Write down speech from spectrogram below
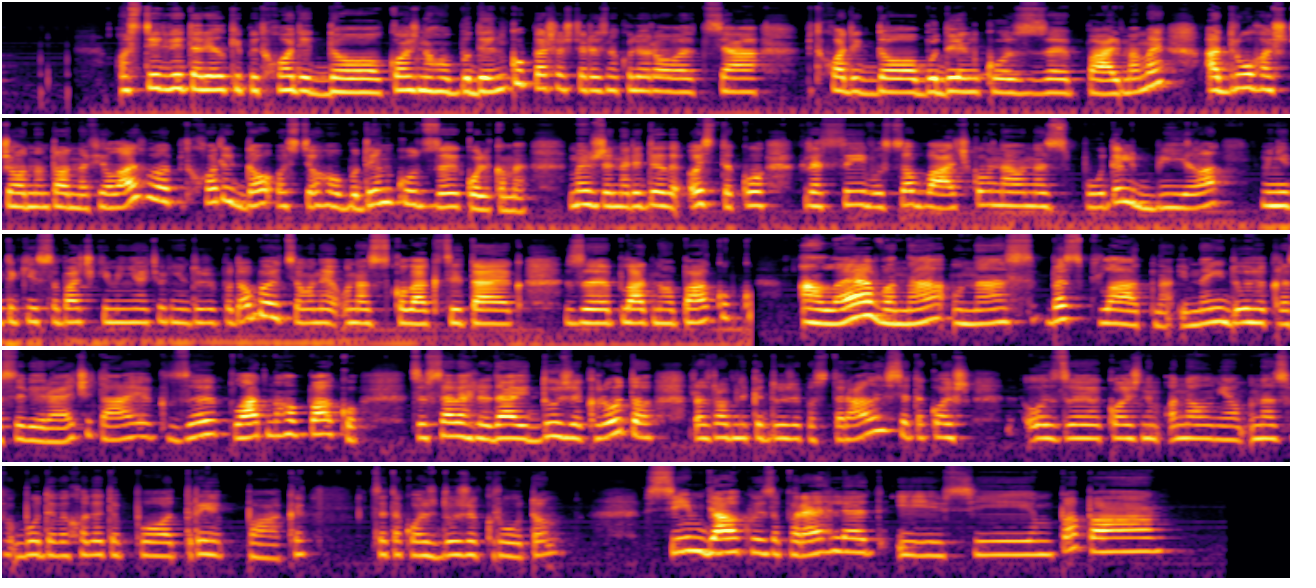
Ось ці дві тарілки підходять до кожного будинку. Перша, що різнокольорова, ця підходить до будинку з пальмами, а друга, що однотонна фіолетова, підходить до ось цього будинку з кульками. Ми вже нарядили ось таку красиву собачку. Вона у нас пудель біла. Мені такі собачки мініатюрні дуже подобаються. Вони у нас з колекції, так як з платного паку. Але вона у нас безплатна і в неї дуже красиві речі, так як з платного паку. Це все виглядає дуже круто. Розробники дуже постаралися. Також з кожним оновленням у нас буде виходити по три паки. Це також дуже круто. Всім дякую за перегляд і всім па-па!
